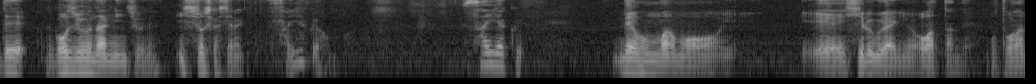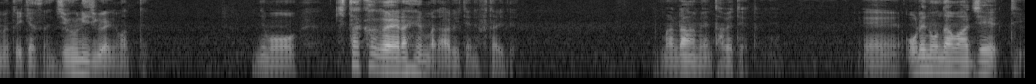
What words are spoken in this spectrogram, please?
で50何人中ね1勝しかしてない。最悪やほんま。最悪。でほんまもう、えー、昼ぐらいに終わったんでもうトーナメント行けず12時ぐらいに終わって。でも北加賀屋らへんまで歩いてね2人で。まあラーメン食べてとね。えー、俺の名は J っていう。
